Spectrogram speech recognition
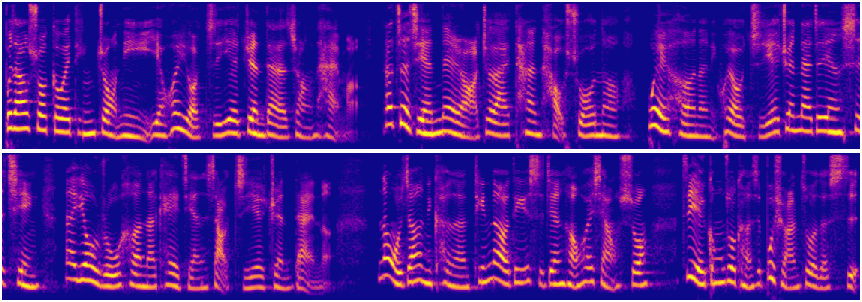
不知道说各位听众，你也会有职业倦怠的状态吗？那这节内容啊，就来探讨说呢，为何呢你会有职业倦怠这件事情？那又如何呢可以减少职业倦怠呢？那我知道你可能听到第一时间可能会想说，自己的工作可能是不喜欢做的事，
